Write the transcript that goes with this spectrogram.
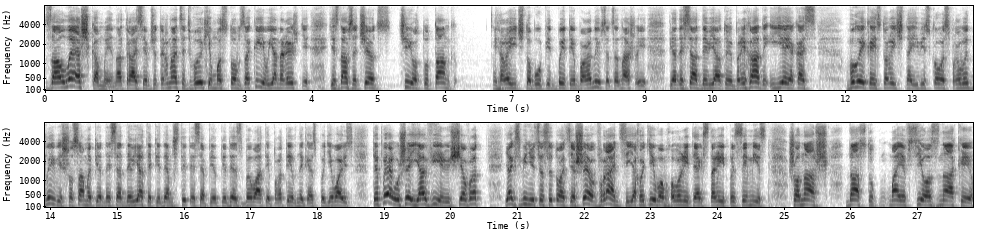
за Олешками на трасі М14, великим мостом за Київ. Я нарешті дізнався, чи, чий от танк. Героїчно був підбитий боронився. Це нашої 59-ї бригади, і є якась велика історична і військова справедливість, що саме 59-й піде мститися, піде збивати противника. Я сподіваюсь, тепер уже я вірю. Ще в як змінюється ситуація. Ще вранці я хотів вам говорити, як старий песиміст, що наш наступ має всі ознаки.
